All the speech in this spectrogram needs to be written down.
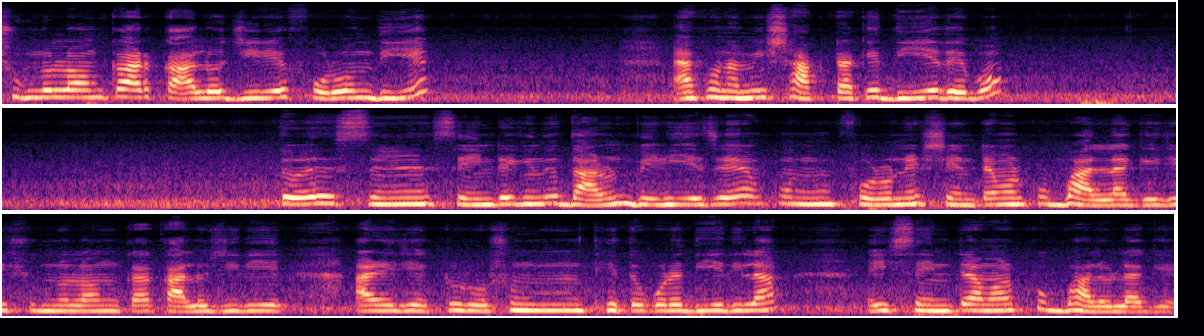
শুকনো লঙ্কা আর কালো জিরে ফোড়ন দিয়ে এখন আমি শাকটাকে দিয়ে দেব। তো সেন্টটা কিন্তু দারুণ বেরিয়েছে। ফোড়নের সেন্টটা আমার খুব ভালো লাগে। যে শুকনো লঙ্কা, কালো জিরে আর এই যে একটু রসুন থেতো করে দিয়ে দিলাম, এই সেন্টটা আমার খুব ভালো লাগে।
